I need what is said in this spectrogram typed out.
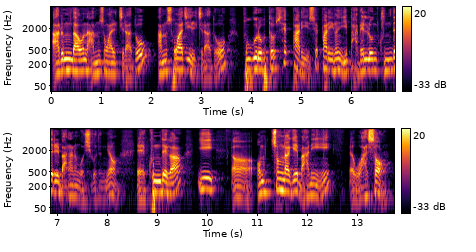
아름다운 암송할지라도 암송아지일지라도 북으로부터 쇠파리 쇠파리는 이 바벨론 군대를 말하는 것이거든요. 예, 군대가 이 어, 엄청나게 많이 와서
